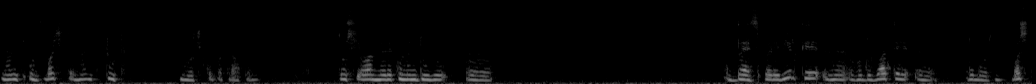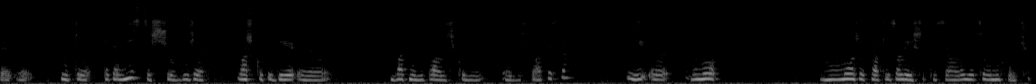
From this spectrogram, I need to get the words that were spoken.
Навіть ось бачите, навіть тут молочко потрапило. Тож я вам не рекомендую е, без перевірки е, годувати е, реборні. Бачите, тут таке місце, що дуже важко туди ватною паличкою е, дістатися, і е, воно може так і залишитися, але я цього не хочу.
